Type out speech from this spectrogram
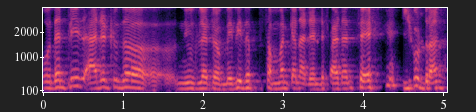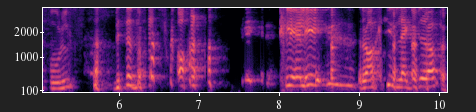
Oh, then please add it to the uh, newsletter. Maybe the someone can identify it and say, "You drunk fools! This is what it's called." Clearly, Rocky's lecture of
